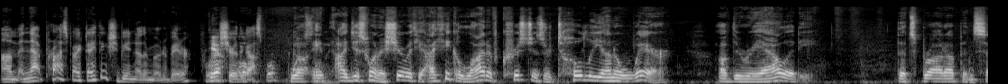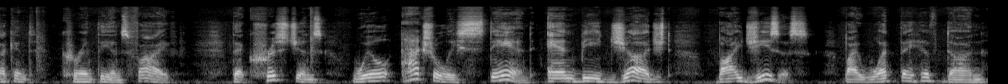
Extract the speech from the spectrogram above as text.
Um, and that prospect, I think, should be another motivator for Yeah. I share the Oh. gospel. Well, and I just want to share with you, I think a lot of Christians are totally unaware of the reality that's brought up in 2 Corinthians 5 that Christians will actually stand and be judged by Jesus by what they have done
